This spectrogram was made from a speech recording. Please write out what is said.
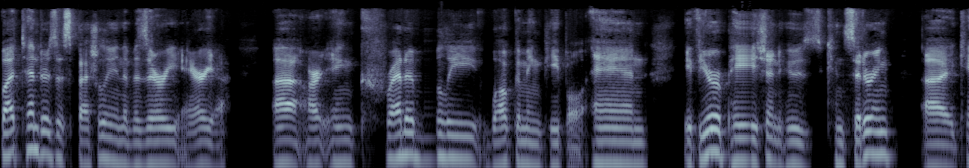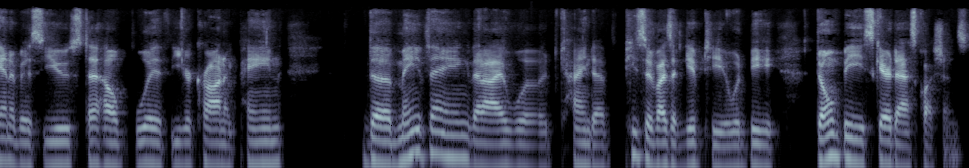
bud tenders especially in the missouri area uh, are incredibly welcoming people and if you're a patient who's considering uh, cannabis use to help with your chronic pain the main thing that i would kind of piece of advice i'd give to you would be don't be scared to ask questions.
